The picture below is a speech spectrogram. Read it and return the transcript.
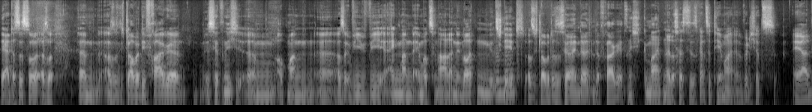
Ja, das ist so, also ähm, also ich glaube, die Frage ist jetzt nicht, ähm, ob man, äh, also wie, wie eng man emotional an den Leuten jetzt mhm. steht. Also ich glaube, das ist ja in der, in der Frage jetzt nicht gemeint. Ne? Das heißt, dieses ganze Thema äh, würde ich jetzt eher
